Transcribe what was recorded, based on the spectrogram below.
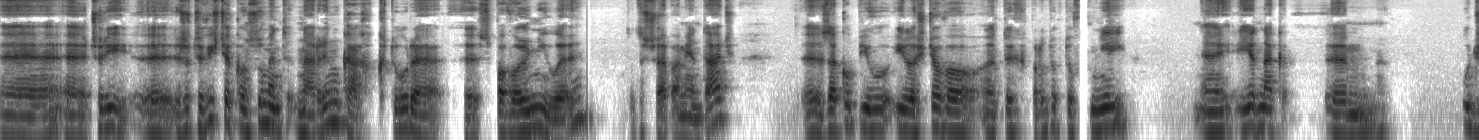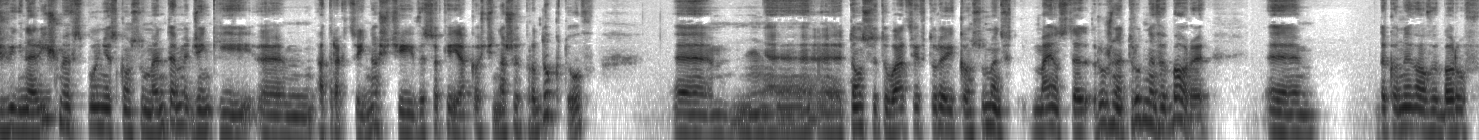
E, e, Czyli e, rzeczywiście konsument na rynkach, które spowolniły, to też trzeba pamiętać, zakupił ilościowo tych produktów mniej, jednak udźwignęliśmy wspólnie z konsumentem dzięki atrakcyjności i wysokiej jakości naszych produktów tą sytuację, w której konsument, mając te różne trudne wybory, dokonywał wyborów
